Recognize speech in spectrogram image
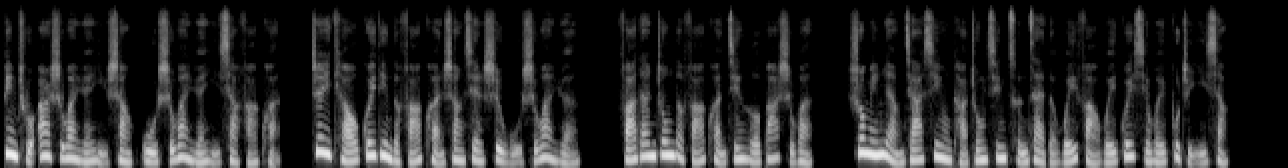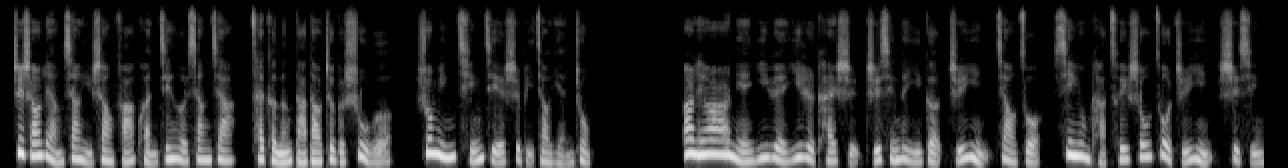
并处二十万元以上五十万元以下罚款。这一条规定的罚款上限是五十万元，罚单中的罚款金额八十万，说明两家信用卡中心存在的违法违规行为不止一项，至少两项以上罚款金额相加才可能达到这个数额，说明情节是比较严重。二零二二年一月一日开始执行的一个指引叫做《信用卡催收做指引试行》，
